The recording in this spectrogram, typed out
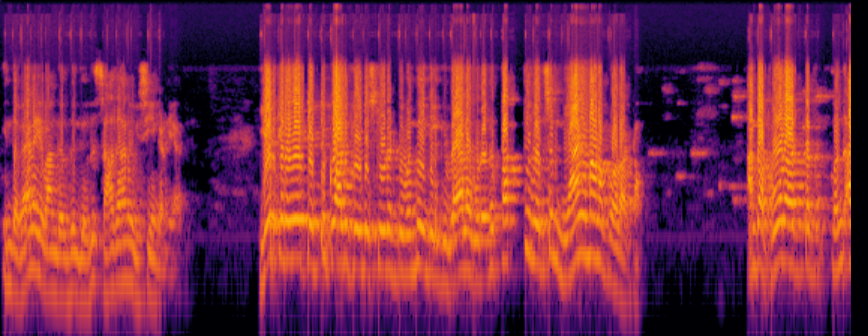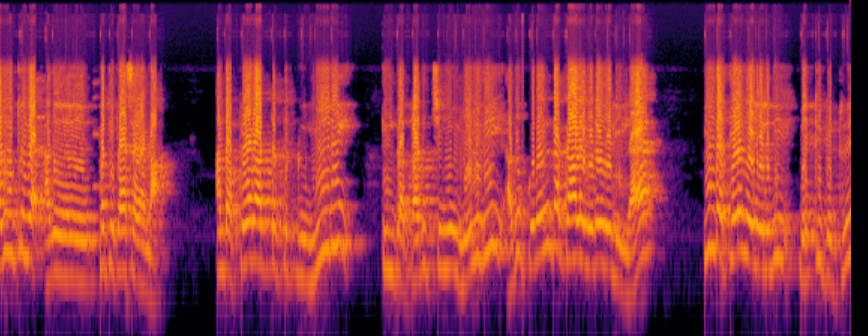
இந்த வேலையை வாங்குறதுங்கிறது சாதாரண விஷயம் கிடையாது. ஏற்கனவே டெட்டு குவாலிஃபைடு ஸ்டூடெண்ட் வந்து எங்களுக்கு வேலை கொடுன்னு பத்து வருஷம் நியாயமான போராட்டம். அந்த போராட்டம் வந்து அது விட்டுருங்க. அது பத்தி பேச வேண்டாம். அந்த போராட்டத்துக்கு மீறி இந்த பரீட்சையும் எழுதி அது குறைந்த கால இடைவெளியில இந்த தேர்வை எழுதி வெற்றி பெற்று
